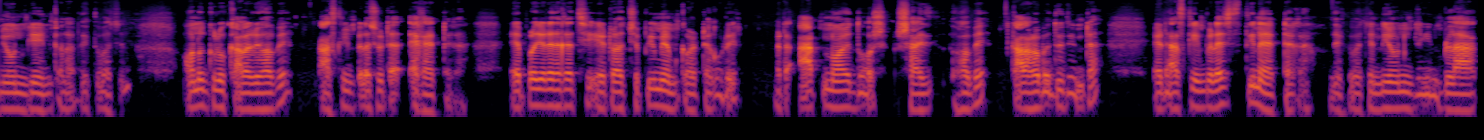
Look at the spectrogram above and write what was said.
neon green colour দেখতে পাচ্ছেন। অনেকগুলো কালারই হবে। আস্কিং প্রাইস ওটা এক হাজার টাকা। এরপরে যেটা দেখাচ্ছি, এটা হচ্ছে প্রিমিয়াম ক্যাটাগরির এটা আট, নয়, দশ সাইজ হবে। কালার হবে দুই, তিনটা। এটা আস্কিং প্রাইস তিন হাজার টাকা। দেখতে পাচ্ছেন নিয়ন গ্রিন ব্ল্যাক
